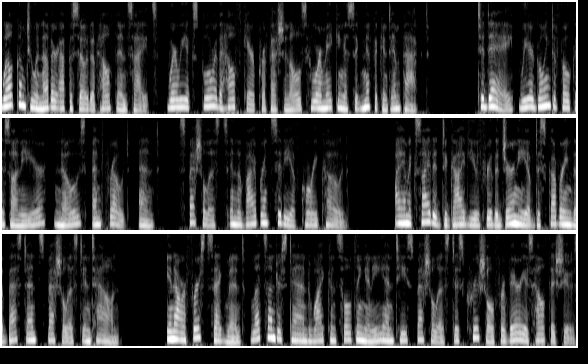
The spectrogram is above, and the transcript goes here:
Welcome to another episode of Health Insights, where we explore the healthcare professionals who are making a significant impact. Today, we are going to focus on ear, nose, and throat, and specialists in the vibrant city of Kozhikode. I am excited to guide you through the journey of discovering the best ENT specialist in town. In our first segment, let's understand why consulting an ENT specialist is crucial for various health issues.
